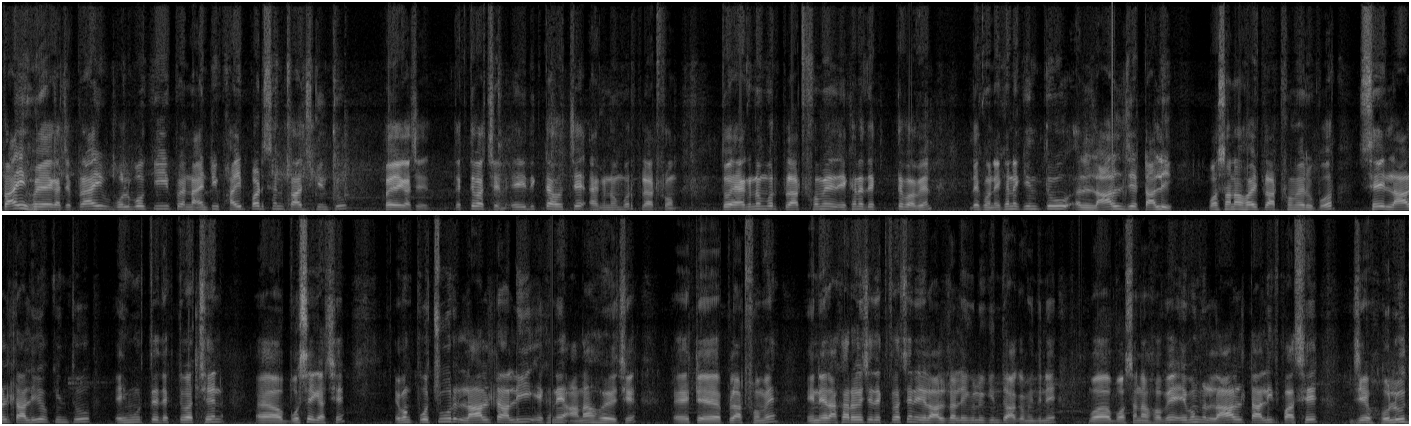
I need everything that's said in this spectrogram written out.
প্রায় হয়ে গেছে। প্রায় বলব কি নাইনটি ফাইভ পার্সেন্ট কাজ কিন্তু হয়ে গেছে। দেখতে পাচ্ছেন, এই দিকটা হচ্ছে এক নম্বর প্ল্যাটফর্ম তো এক নম্বর প্ল্যাটফর্মে এখানে দেখতে পাবেন, দেখুন, এখানে কিন্তু লাল যে টালি বসানো হয় প্ল্যাটফর্মের উপর, সেই লাল টালিও কিন্তু এই মুহূর্তে দেখতে পাচ্ছেন বসে গেছে এবং প্রচুর লাল টালি এখানে আনা হয়েছে প্ল্যাটফর্মে এনে রাখা রয়েছে, দেখতে পাচ্ছেন, এই লাল টালিগুলো কিন্তু আগামী দিনে বসানো হবে এবং লাল টালির পাশে যে হলুদ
